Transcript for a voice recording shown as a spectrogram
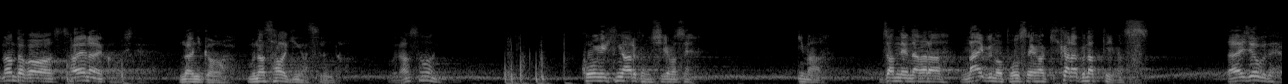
なんだか冴えない顔して。何か胸騒ぎがするんだ。胸騒ぎ？攻撃があるかもしれません。今残念ながら内部の統制が効かなくなっています。大丈夫だよ。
